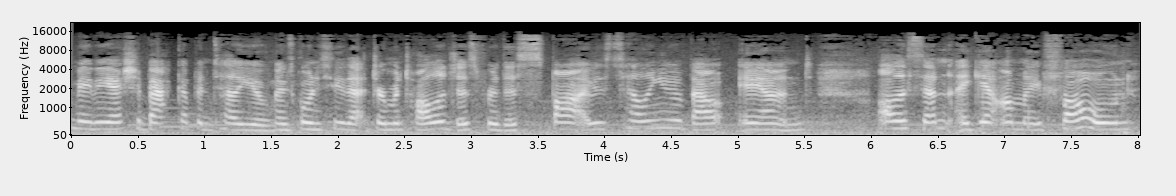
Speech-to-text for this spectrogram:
maybe I should back up and tell you. I was going to see that dermatologist for this spot I was telling you about and all of a sudden I get on my phone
